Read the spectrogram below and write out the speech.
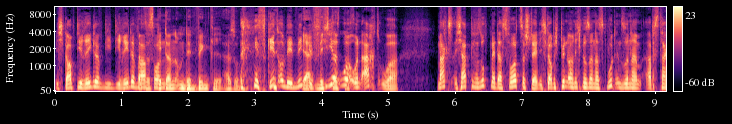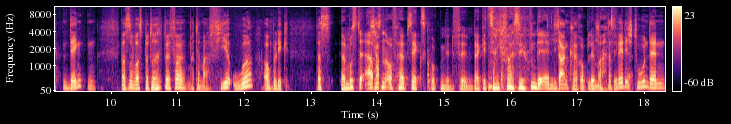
ich glaube, die Regel, die, die Rede war Also es von. geht dann um den Winkel. Also Es geht um den Winkel, Ja, nicht, 4 dass Uhr das- und 8 Uhr. Max, ich habe versucht, mir das vorzustellen. Ich glaube, ich bin auch nicht besonders gut in so einem abstrakten Denken, was sowas betrifft. Mir vor- Warte mal, 4 Uhr? Augenblick. Das, da musste Erbsen auf halb sechs gucken, den Film. Da geht's dann quasi um die ähnliche danke. Problematik. das werde ich tun, denn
